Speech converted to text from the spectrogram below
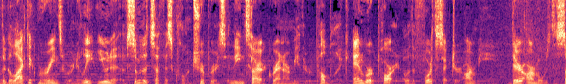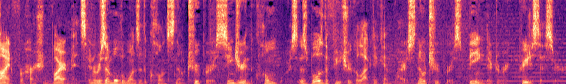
The Galactic Marines were an elite unit of some of the toughest clone troopers in the entire Grand Army of the Republic, and were part of the 4th Sector Army. Their armor was designed for harsh environments and resembled the ones of the clone snow troopers seen during the Clone Wars, as well as the future Galactic Empire snow troopers being their direct predecessor.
